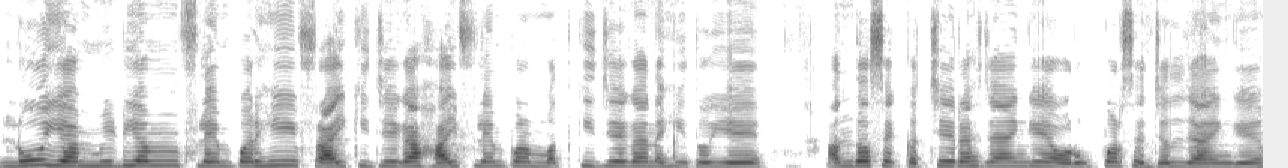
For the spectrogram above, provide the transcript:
लो या मीडियम फ्लेम पर ही फ्राई कीजिएगा, हाई फ्लेम पर मत कीजिएगा, नहीं तो ये अंदर से कच्चे रह जाएँगे और ऊपर से जल जाएँगे।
